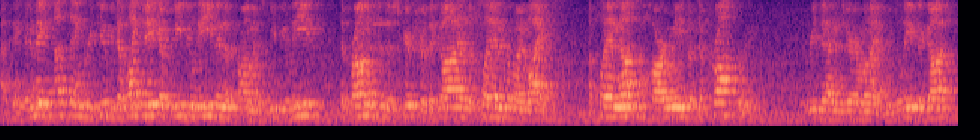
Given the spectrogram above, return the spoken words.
I think. And it makes us angry too, because like Jacob, we believe in the promise. We believe the promises of Scripture that God has a plan for my life, a plan not to harm me, but to prosper me. We read that in Jeremiah. We believe that God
